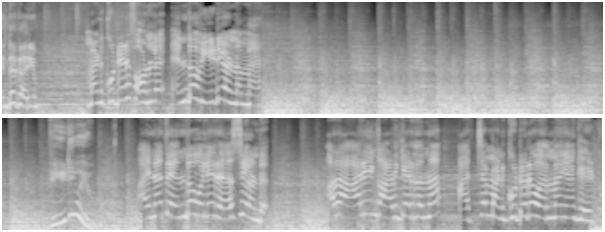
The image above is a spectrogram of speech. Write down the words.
എന്താ കാര്യം? മണിക്കുട്ടിയുടെ ഫോണിൽ എന്തോ വീഡിയോ ഉണ്ടമ്മേ. വീഡിയോയോ? അതിനകത്ത് എന്തോ വലിയ രഹസ്യമുണ്ട്. അത് ആരെയും കാണിക്കരുതെന്ന് അച്ഛൻ മണിക്കൂട്ടോട് പറഞ്ഞ ഞാൻ കേട്ടു.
